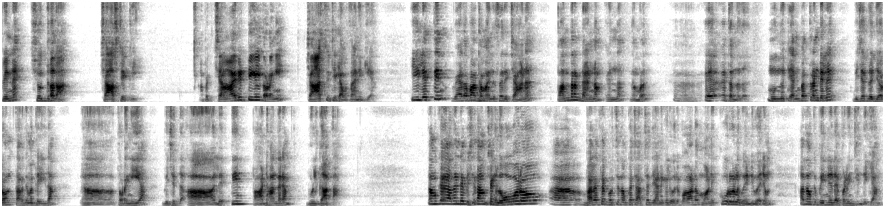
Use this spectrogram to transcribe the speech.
പിന്നെ ശുദ്ധത ചാസ്റ്റിറ്റി അപ്പം ചാരിറ്റിയിൽ തുടങ്ങി ചാസ്റ്റിറ്റിയിൽ അവസാനിക്കുക. ഈ ലത്തിൻ വേദപാഠം അനുസരിച്ചാണ് പന്ത്രണ്ട് എണ്ണം എന്ന് നമ്മൾ എത്തുന്നത്. മുന്നൂറ്റി അൻപത്തിരണ്ടിൽ വിശുദ്ധ ജെറോൺ തർജമ ചെയ്ത തുടങ്ങിയ വിശുദ്ധ ലത്തീൻ പാഠാന്തരം ബുൾഗാത്ത നമുക്ക് അതിന്റെ വിശദാംശങ്ങൾ ഓരോ ഫലത്തെക്കുറിച്ച് നമുക്ക് ചർച്ച ചെയ്യണമെങ്കിൽ ഒരുപാട് മണിക്കൂറുകൾ വേണ്ടി വരും. അത് നമുക്ക് പിന്നീട് എപ്പോഴും ചിന്തിക്കാം.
